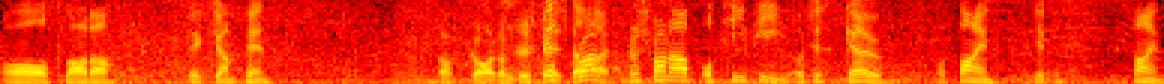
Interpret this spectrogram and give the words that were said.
Oh, Slardar. Big jump in. Oh god, I'm just going Just to die. run, just run up or TP or just go. Or fine. Yeah, just, it's fine.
